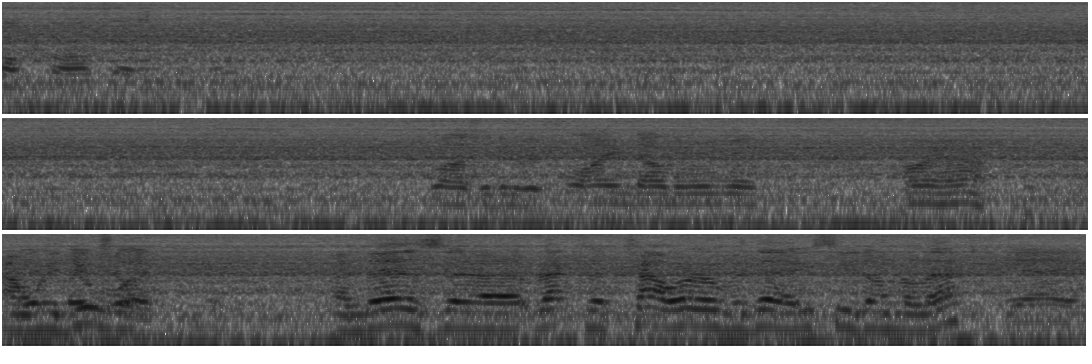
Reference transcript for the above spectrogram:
140. I we're going to be flying down the runway. Oh yeah. And we do Literally. what? And there's uh, Ratcliffe Tower over there. You see it on the left. Yeah, yeah.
